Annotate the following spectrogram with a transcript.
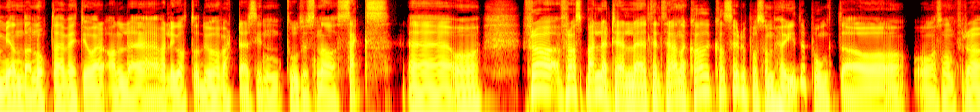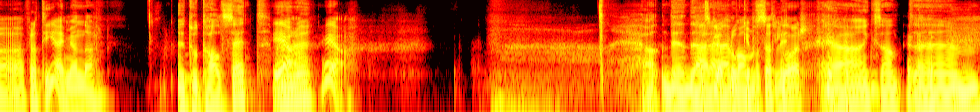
Mjøndalen opp, det vet jo alle veldig godt, og du har vært der siden 2006. Uh, og fra, fra spiller til, til trener, hva, hva ser du på som høydepunkter og, og sånn fra, fra tida i Mjøndalen? Totalt sett, Ja, mener du? ja. Ja, det der Vanskelig å er plukke på 17 vanskelig. år. ja, ikke sant. Ehm,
